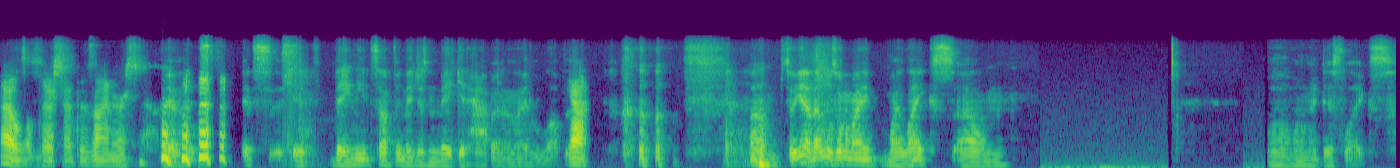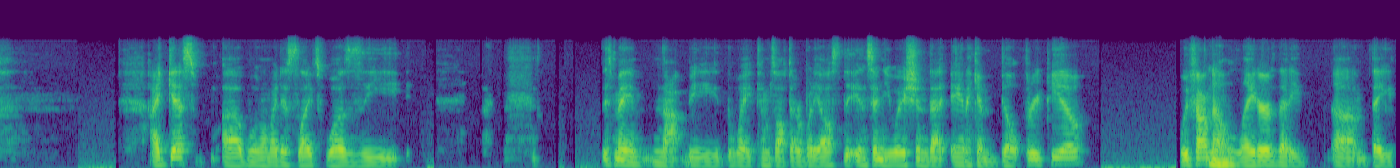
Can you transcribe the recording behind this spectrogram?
I love their set designers. Yeah, it's, it's if they need something, they just make it happen, and I love Yeah. that. um, so yeah, that was one of my my likes. Um, well, one of my dislikes. I guess uh, one of my dislikes was the. This may not be the way it comes off to everybody else. The insinuation that Anakin built 3PO. We found out Mhm. later that he um, they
